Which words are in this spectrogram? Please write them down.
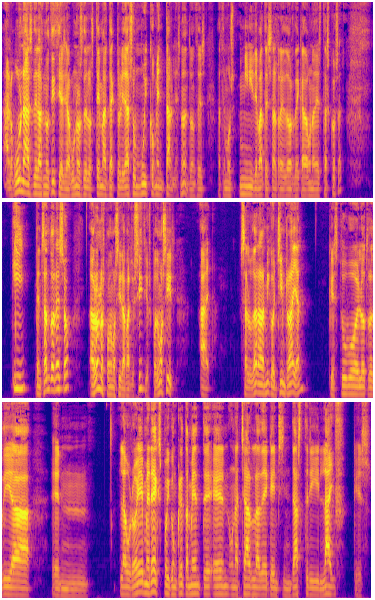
algunas de las noticias y algunos de los temas de actualidad son muy comentables, ¿no? Entonces hacemos mini debates alrededor de cada una de estas cosas. Y pensando en eso, ahora nos podemos ir a varios sitios. Podemos ir a saludar al amigo Jim Ryan, que estuvo el otro día en la Eurogamer Expo y concretamente en una charla de Games Industry Live, que es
